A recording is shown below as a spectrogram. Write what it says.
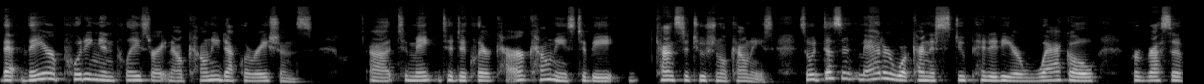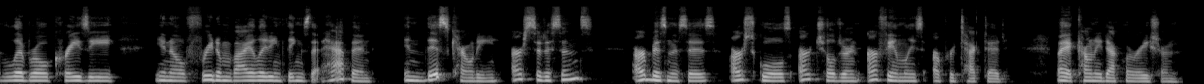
that they are putting in place right now county declarations uh, to make to declare our counties to be constitutional counties. So it doesn't matter what kind of stupidity or wacko, progressive, liberal, crazy, you know, freedom violating things that happen in this county. Our citizens, our businesses, our schools, our children, our families are protected by a county declaration.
